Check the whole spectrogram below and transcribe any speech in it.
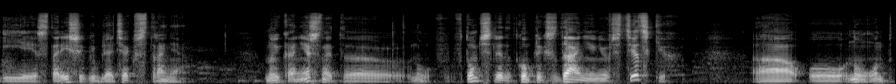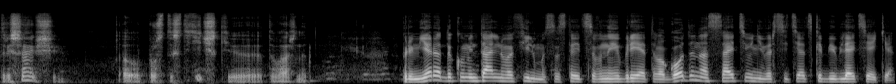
и старейших библиотек в стране. Ну и, конечно, это, ну, в том числе этот комплекс зданий университетских, а, ну, он потрясающий. Э, просто эстетически это важно. Премьера документального фильма состоится в ноябре этого года на сайте университетской библиотеки.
